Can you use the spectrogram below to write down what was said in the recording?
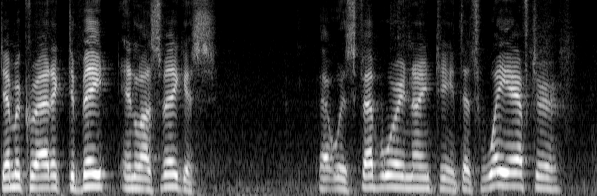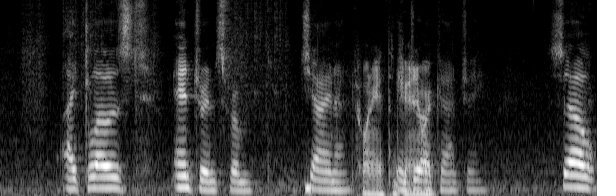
Democratic debate in Las Vegas. That was February 19th. That's way after I closed entrance from China 20th of into January. our country. So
